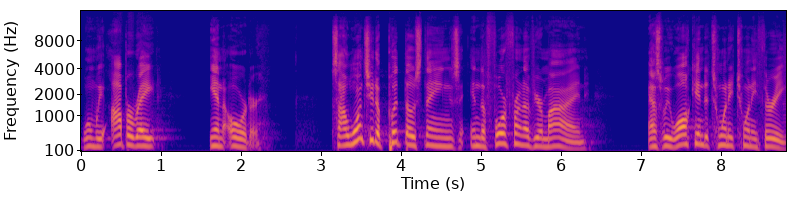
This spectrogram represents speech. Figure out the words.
when we operate in order. So I want you to put those things in the forefront of your mind as we walk into 2023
